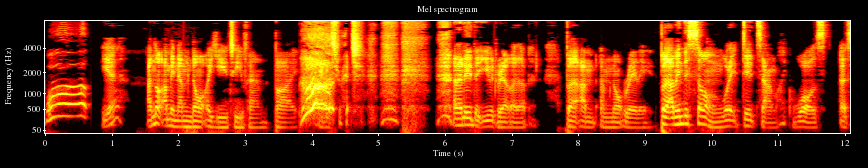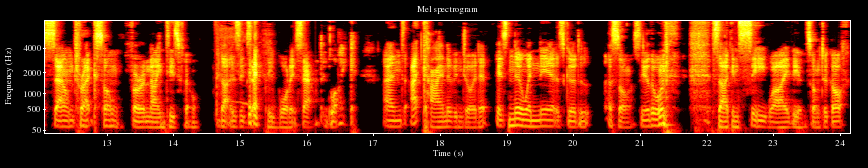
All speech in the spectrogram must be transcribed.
What? Yeah, I'm not. I mean, I'm not a U2 fan by any stretch, and I knew that you would react like that, but I'm I'm not really. But I mean, this song, what it did sound like was a soundtrack song for a '90s film. That is exactly what it sounded like. and I kind of enjoyed it. It's nowhere near as good a, song as the other one, so I can see why the other song took off,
